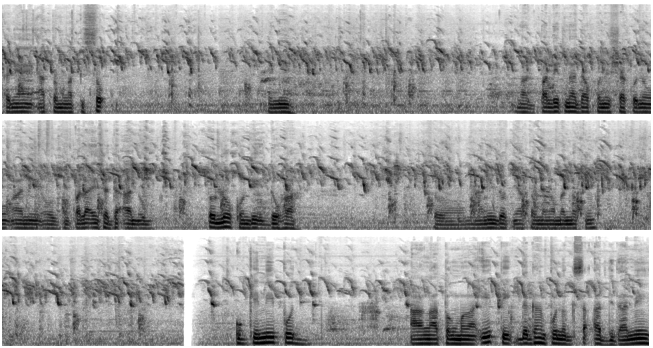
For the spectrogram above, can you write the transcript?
kanya atong mga piso ini magpalit na daw kuno siya kuno ani og palain sa daan og tulo kundi duha So, mga nindot niya itong mga manok ni. Ug kinipod ang atong mga itik daghan po nagsaad di ani.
